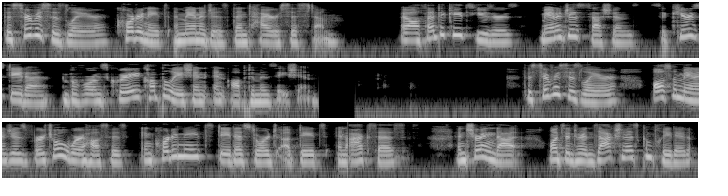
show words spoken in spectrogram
The services layer coordinates and manages the entire system. It authenticates users, manages sessions, secures data, and performs query compilation and optimization. The services layer also manages virtual warehouses and coordinates data storage updates and access, ensuring that once a transaction is completed,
